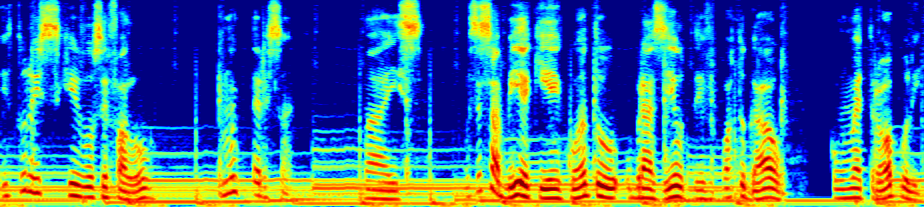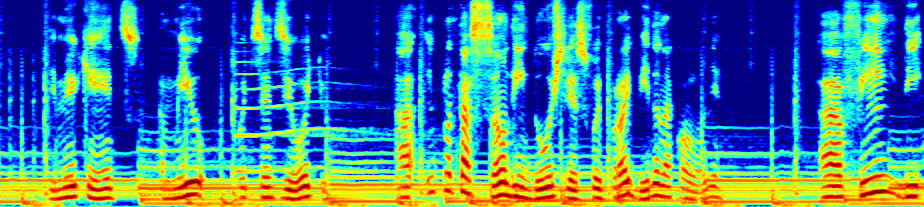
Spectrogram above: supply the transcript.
e tudo isso que você falou é muito interessante. Mas você sabia que enquanto o Brasil teve Portugal como metrópole de 1500 a 1808, a implantação de indústrias foi proibida na colônia, a fim de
